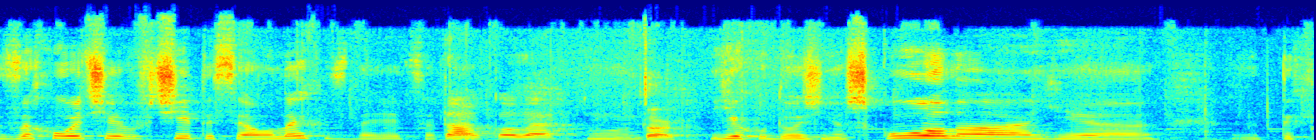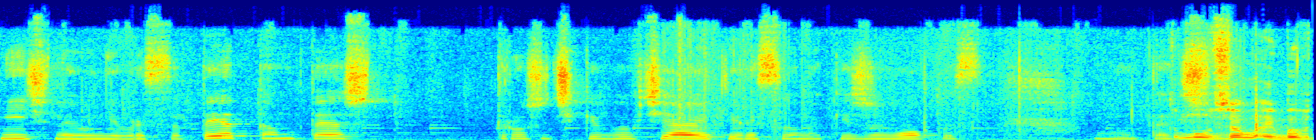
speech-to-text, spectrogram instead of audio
захоче вчитися Олег, здається, так? Так, Олег. От. Так. Є художня школа, є е, технічний університет, там теж трошечки вивчають і рисунок, і живопис. Так Тому що- всьому, якби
